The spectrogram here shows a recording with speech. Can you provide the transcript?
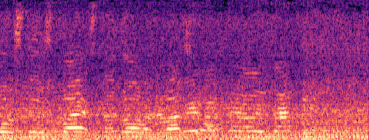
košta još 20 dolara.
